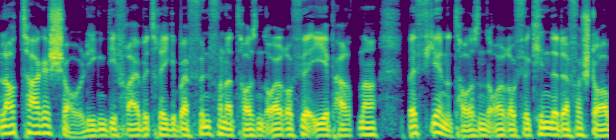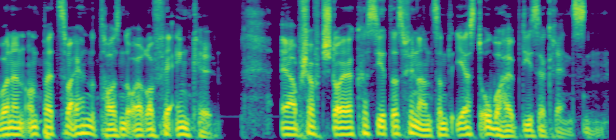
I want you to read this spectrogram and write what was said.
Laut Tagesschau liegen die Freibeträge bei 500.000 Euro für Ehepartner, bei 400.000 Euro für Kinder der Verstorbenen und bei 200.000 Euro für Enkel. Erbschaftssteuer kassiert das Finanzamt erst oberhalb dieser Grenzen.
